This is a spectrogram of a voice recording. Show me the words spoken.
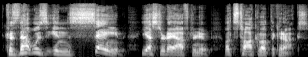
Because that was insane yesterday afternoon. Let's talk about the Canucks.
